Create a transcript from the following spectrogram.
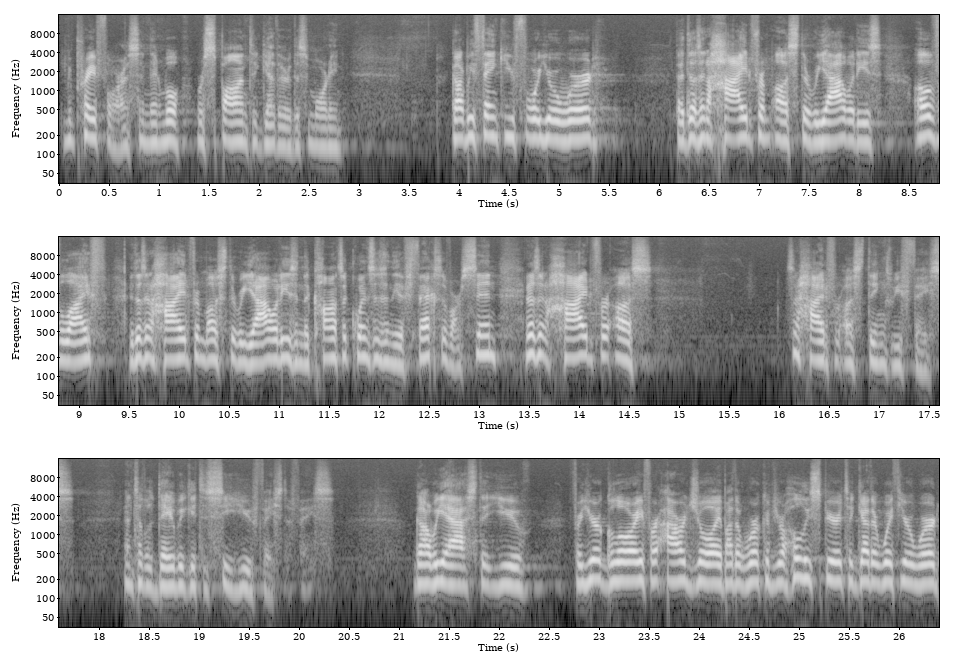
Let me pray for us, and then we'll respond together this morning. God, we thank you for your word that doesn't hide from us the realities of life. It doesn't hide from us the realities and the consequences and the effects of our sin. It doesn't hide for us Let's hide for us things we face until the day we get to see you face to face. God, we ask that you, for your glory, for our joy, by the work of your Holy Spirit together with your word,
